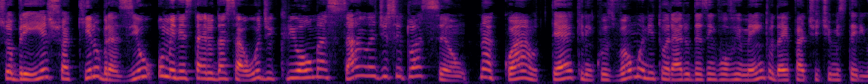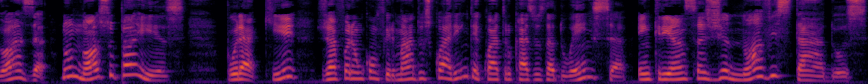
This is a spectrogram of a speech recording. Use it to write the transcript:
Sobre isso, aqui no Brasil, o Ministério da Saúde criou uma sala de situação, na qual técnicos vão monitorar o desenvolvimento da hepatite misteriosa no nosso país. Por aqui, já foram confirmados 44 casos da doença em crianças de nove estados.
